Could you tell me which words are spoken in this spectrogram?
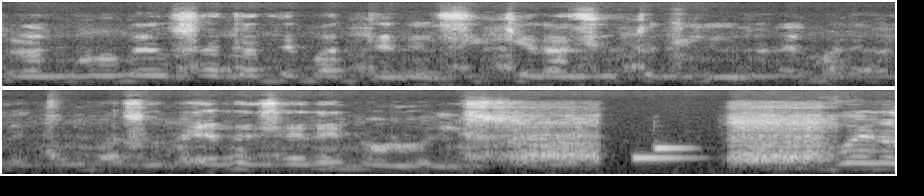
pero algunos medios tratan de mantener siquiera cierto equilibrio en el manejo de la información. RCN no lo hizo. Bueno.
